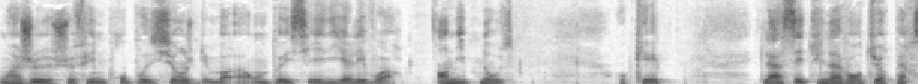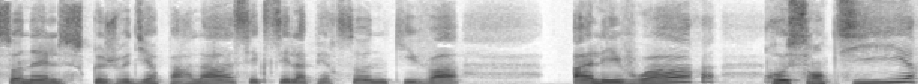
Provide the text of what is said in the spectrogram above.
moi je, fais une proposition, je dis bah, on peut essayer d'y aller voir en hypnose. Ok. Là c'est une aventure personnelle. Ce que je veux dire par là, c'est que c'est la personne qui va aller voir, ressentir,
